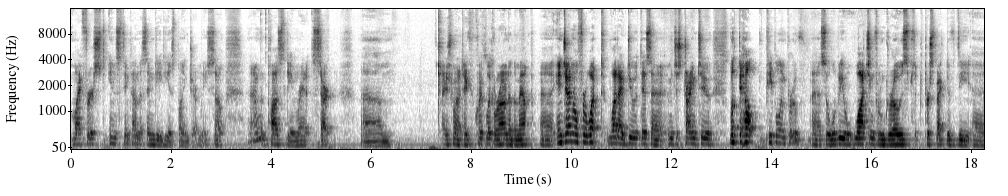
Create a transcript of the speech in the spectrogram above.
my first instinct on this. Indeed, he is playing Germany. So I'm going to pause the game right at the start. Um, I just want to take a quick look around at the map. Uh, in general, for what, what I do with this, uh, I'm just trying to look to help people improve. Uh, so we'll be watching from Grow's perspective, the uh,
